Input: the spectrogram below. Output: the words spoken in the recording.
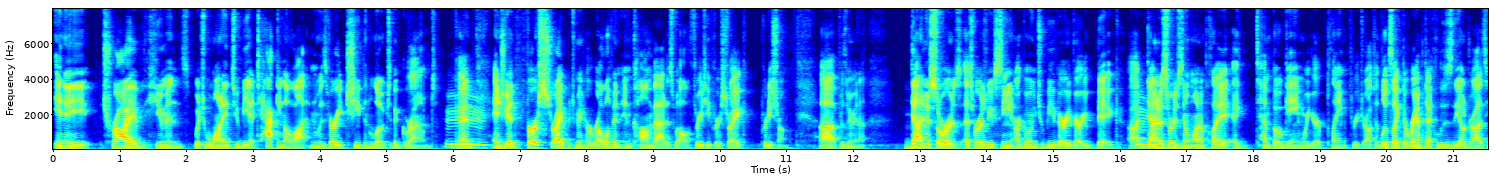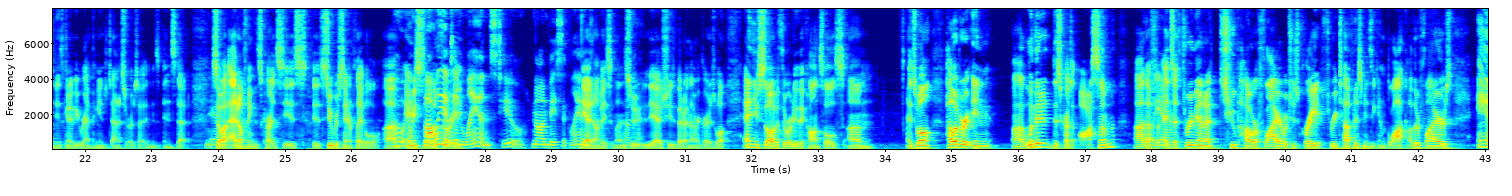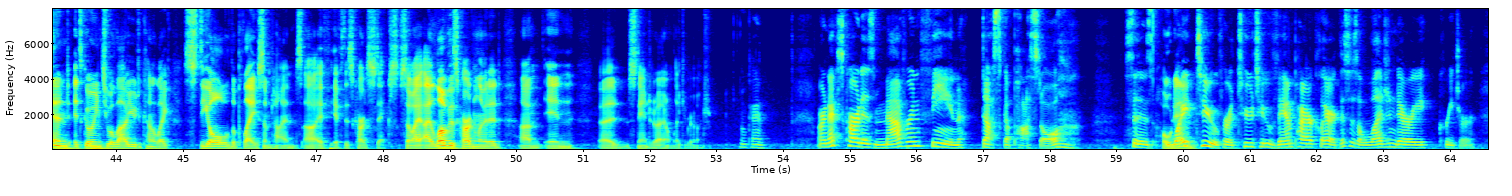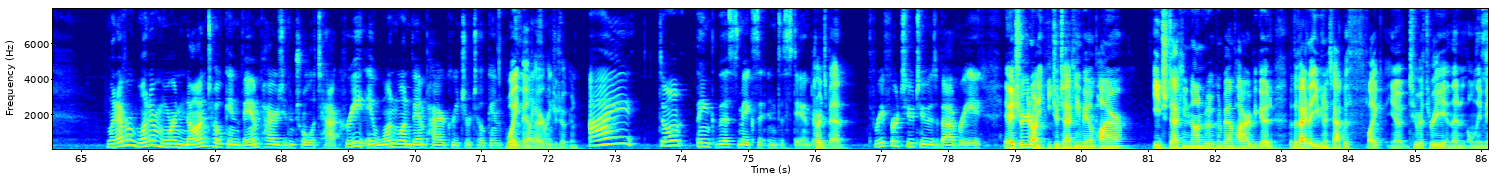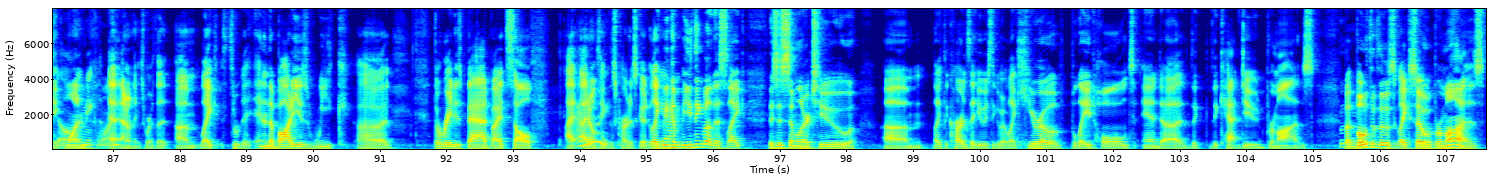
in a tribe, humans, which wanted to be attacking a lot and was very cheap and low to the ground. Okay. Mm. And she had first strike, which made her relevant in combat as well. 3 2 first strike, pretty strong uh, for 3 mana. Dinosaurs, as far as we've seen, are going to be very, very big. Uh, Mm. Dinosaurs don't want to play a tempo game where you're playing three drops. It looks like the ramp deck loses the Eldrazi and is going to be ramping into dinosaurs in- instead. So I don't think this card is is super standard playable. Um, Oh, and and, we still have Thalia did lands too, non-basic lands. Yeah, non basic lands. She- Okay. yeah, she's better in that regard as well. And you still have authority of the Consuls um, as well. However, in uh, limited, this card's awesome. Uh, the, Oh, yeah. It's a three mana, two power flyer, which is great. Three toughness means it can block other flyers, and it's going to allow you to kind of like steal the play sometimes uh, if, if this card sticks. So I, I love this card in limited. Um, in uh, standard, I don't like it very much. Okay. Our next card is Mavren Fein Dusk Apostle. This is white two for a two-two vampire cleric. This is a legendary creature. Whenever one or more non-token vampires you control attack, create a one-one vampire creature token. White vampire lifelink. creature token. I don't think this makes it into standard. Card's bad. Three for two-two is a bad rate. If it triggered on each attacking vampire, each attacking non-token vampire would be good. But the fact that you can attack with like you know two or three and then only make Still only one, make one. I, I don't think it's worth it. Um, like th- and the body is weak. Uh, the rate is bad by itself. I, I, I don't really- think this card is good. Like we can you think about this like this is similar to um, like the cards that you always think about like Hero of Bladehold and uh, the the cat dude Brimaz. Mm-hmm. But both of those like so Brimaz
